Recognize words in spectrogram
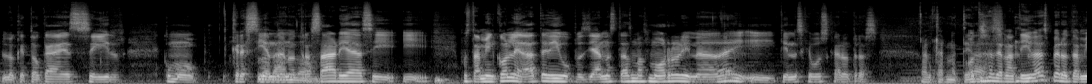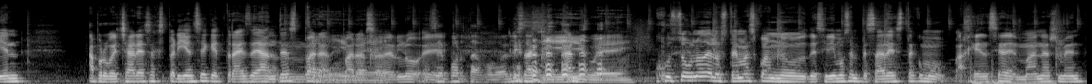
lo que toca es seguir como creciendo en otras áreas y, y, pues también con la edad te digo, pues ya no estás más morro ni nada y, y tienes que buscar otras, Alternativas. otras alternativas, pero también aprovechar esa experiencia que traes de antes para, Ándale, para güey. saberlo. Ese eh, portafolio. exacto. Sí, güey. justo uno de los temas cuando decidimos empezar esta como agencia de management,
